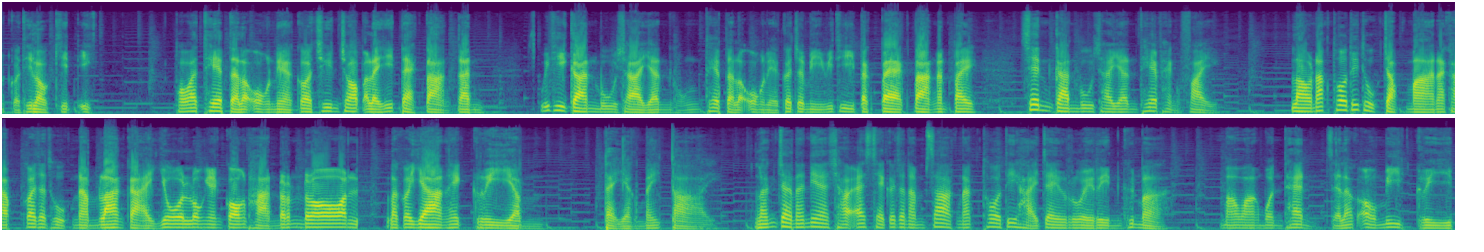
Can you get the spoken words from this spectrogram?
ดกว่าที่เราคิดอีก เพราะว่าเทพแต่ละองค์เนี่ยก็ชื่นชอบอะไรที่แตกต่างกัน วิธีการบูชายันของเทพแต่ละองค์เนี่ยก็จะมีวิธีแปลกๆต่างกันไป เช่น การบูชายันเทพแห่งไฟเหล่านักโทษที่ถูกจับมานะครับก็จะถูกนำร่างกายโยนลงยังกองฐานร้อนๆแล้วก็ย่างให้เกรียม แต่ยังไม่ตาย หลังจากนั้นเนี่ยชาวแอสเทกก็จะนำซากนักโทษที่หายใจรวยรินขึ้นมา มาวางบนแท่น เสร็จแล้วเอามีดกรีด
